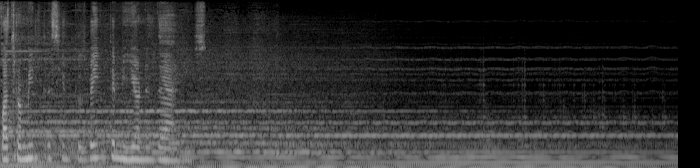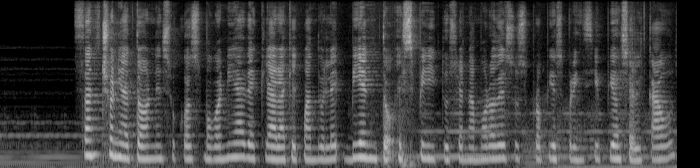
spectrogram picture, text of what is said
4.320 millones de años. Sancho Niatón en su cosmogonía declara que cuando el viento espíritu se enamoró de sus propios principios, el caos,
